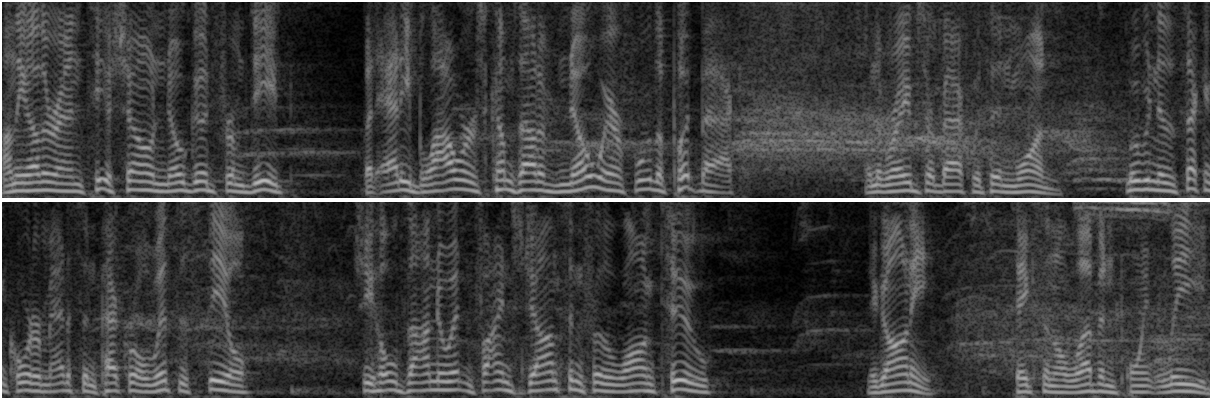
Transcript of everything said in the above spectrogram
On the other end, Tia Schoen no good from deep, but Addie Blowers comes out of nowhere for the putback and the Braves are back within one. Moving to the second quarter, Madison Peckrell with the steal. She holds on to it and finds Johnson for the long two. Negaunee takes an 11-point lead.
